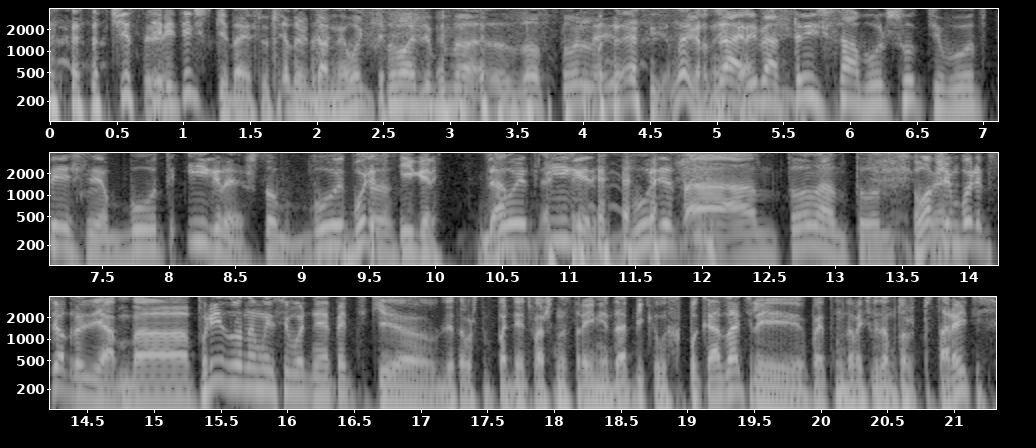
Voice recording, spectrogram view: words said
Ну, чисто теоретически, да, если следовать данной логике. свадебно-застольный. Наверное. Да, ребят, три часа будут шутки, будут песни, будут игры. Что будет? Будет э, Игорь. Да. Будет Игорь, будет а, Антон Антонович. В общем, будет все, друзья. А, Призваны мы сегодня, опять-таки, э, для того, чтобы поднять ваше настроение до пиковых показателей. Поэтому давайте вы там тоже постарайтесь.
